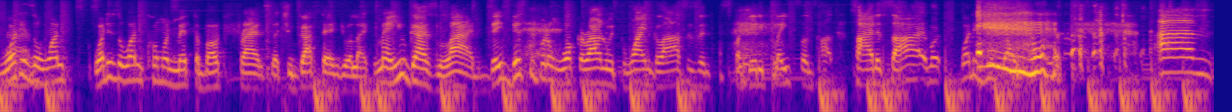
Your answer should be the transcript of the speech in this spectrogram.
What is the one? What is the one common myth about France that you got there and you're like, man, you guys lied. They, these people don't walk around with wine glasses and spaghetti plates on si- side to side. What? What is it like? um,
